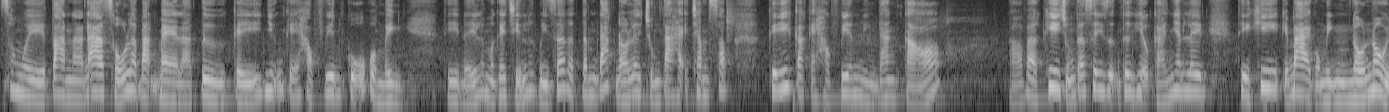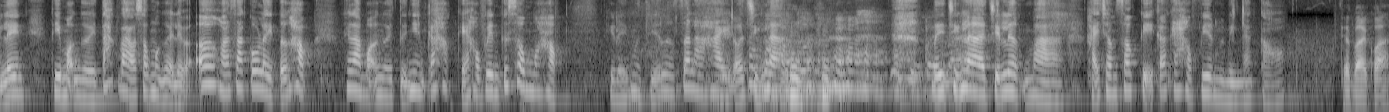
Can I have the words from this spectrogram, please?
Xong rồi toàn là đa số là bạn bè là từ cái những cái học viên cũ của mình. Thì đấy là một cái chiến lược mình rất là tâm đắc đó là chúng ta hãy chăm sóc kỹ các cái học viên mình đang có. Đó và khi chúng ta xây dựng thương hiệu cá nhân lên thì khi cái bài của mình nổ nổi lên thì mọi người tác vào xong mọi người lại bảo ơ hóa ra cô này tớ học. Thế là mọi người tự nhiên các học cái học viên cứ xông vào học. Thì đấy một chiến lược rất là hay đó chính là đấy chính là chiến lược mà hãy chăm sóc kỹ các cái học viên mà mình đang có tuyệt vời quá.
